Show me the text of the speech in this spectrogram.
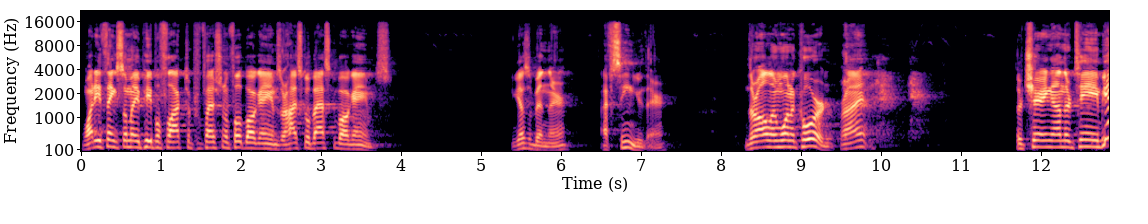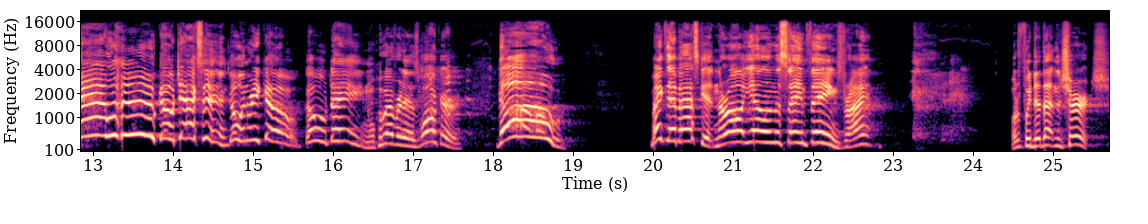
Why do you think so many people flock to professional football games or high school basketball games? You guys have been there. I've seen you there. They're all in one accord, right? They're cheering on their team. Yeah, woohoo! Go Jackson! Go Enrico! Go Dane! Whoever it is, Walker! Go! Make that basket. And they're all yelling the same things, right? What if we did that in the church?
